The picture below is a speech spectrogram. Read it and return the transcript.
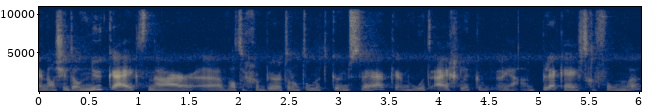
En als je dan nu kijkt naar uh, wat er gebeurt rondom het kunstwerk en hoe het eigenlijk een, ja, een plek heeft gevonden,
